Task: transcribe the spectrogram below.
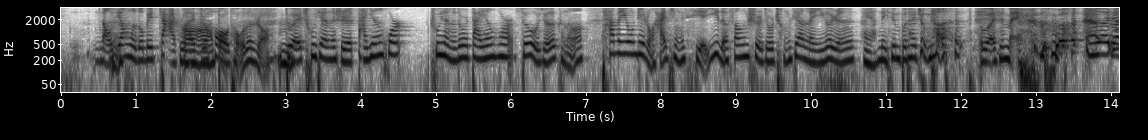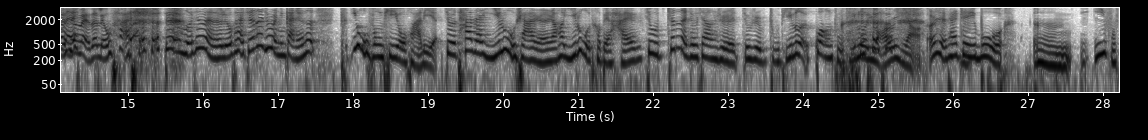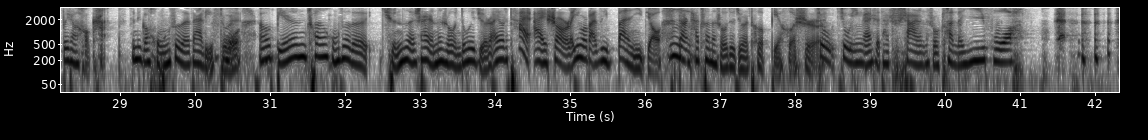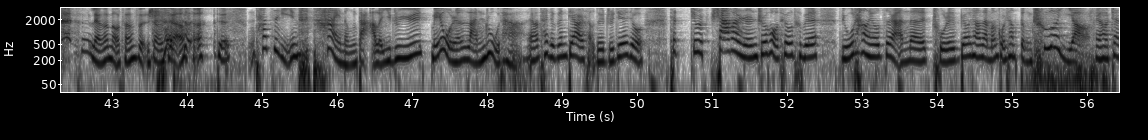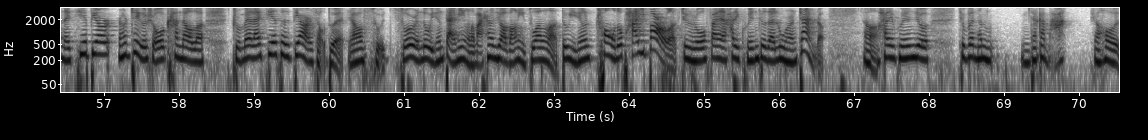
脑浆子都被炸出来之后爆后，头的时候，嗯，对，出现的是大烟花儿。出现的都是大烟花，所以我觉得可能他们用这种还挺写意的方式，就是呈现了一个人，哎呀，内心不太正常，恶心美，恶 恶心心美，美的流派。对，恶心美的流派真的就是你感觉他他又疯批又华丽，就是他在一路杀人，然后一路特别嗨，就真的就像是就是主题乐逛主题乐园儿一样。而且他这一部，嗯，衣衣服非常好看，就那个红色的大礼服，然后别人穿红色的裙子杀人的时候，你都会觉得，哎呀，这太碍事儿了，一会儿把自己绊一跤。嗯但是他穿的时候就觉得特别合适，就就应该是他杀人的时候穿的衣服。两个脑残粉上线了。对他自己因为太能打了，以至于没有人拦住他，然后他就跟第二小队直接就，他就是杀完人之后，他又特别流畅又自然的杵着标枪在门口像等车一样，然后站在街边儿，然后这个时候看到了准备来接他的第二小队，然后所所有人都已经待命了，马上就要往里钻了，都已经窗户都趴一半儿了，这个时候发现哈利奎因就在路上站着，啊，哈利奎因就就问他们你们在干嘛？然后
